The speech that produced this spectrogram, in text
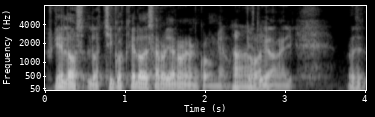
Porque los, los chicos que lo desarrollaron eran colombianos, Ah, que vale. estudiaban allí. Entonces,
